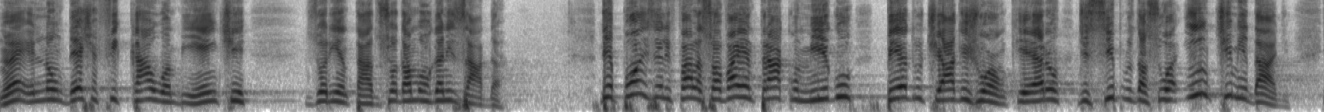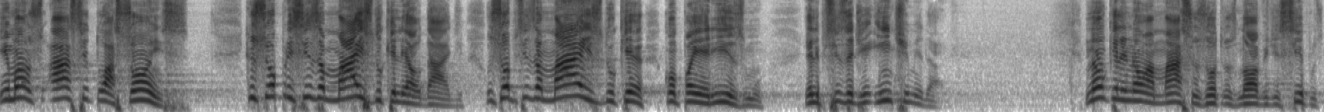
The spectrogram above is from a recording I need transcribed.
Não é? Ele não deixa ficar o ambiente desorientado. O Senhor dá uma organizada. Depois ele fala, só vai entrar comigo Pedro, Tiago e João, que eram discípulos da sua intimidade. Irmãos, há situações que o Senhor precisa mais do que lealdade. O Senhor precisa mais do que companheirismo. Ele precisa de intimidade. Não que ele não amasse os outros nove discípulos,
